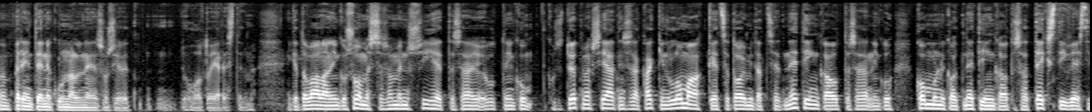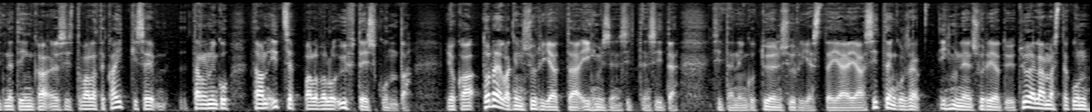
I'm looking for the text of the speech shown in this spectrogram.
on perinteinen kunnallinen sosiaalihuoltojärjestelmä. Eikä tavallaan niin kuin Suomessa se on mennyt siihen, että sä joudut, niin kuin, kun sä työttömäksi jäät, niin sä kaikki lomakkeet, sä toimitat sieltä netin kautta, sä niin kuin kommunikoit netin kautta, sä tekstiviestit netin kautta, siis tavallaan että kaikki se, tämä on, niin kuin, tämä on itsepalveluyhteiskunta, joka todellakin syrjäyttää ihmisen sitten sitä, sitä niin kuin työn syrjästä. Ja, ja sitten kun se ihminen syrjäytyy työelämästä, kun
